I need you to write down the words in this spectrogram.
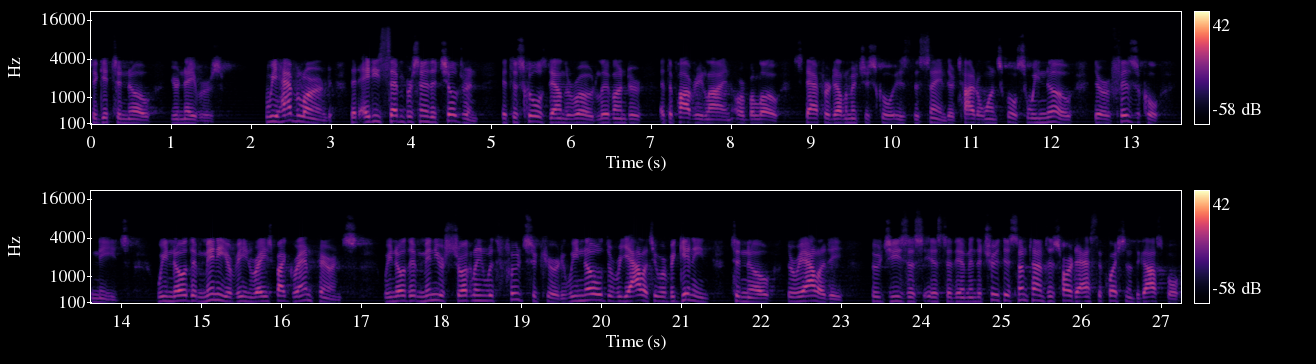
to get to know your neighbors. We have learned that 87% of the children at the schools down the road live under at the poverty line or below. Stafford Elementary School is the same. They're Title I schools. So we know there are physical needs. We know that many are being raised by grandparents. We know that many are struggling with food security. We know the reality. We're beginning to know the reality who Jesus is to them. And the truth is, sometimes it's hard to ask the question of the gospel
